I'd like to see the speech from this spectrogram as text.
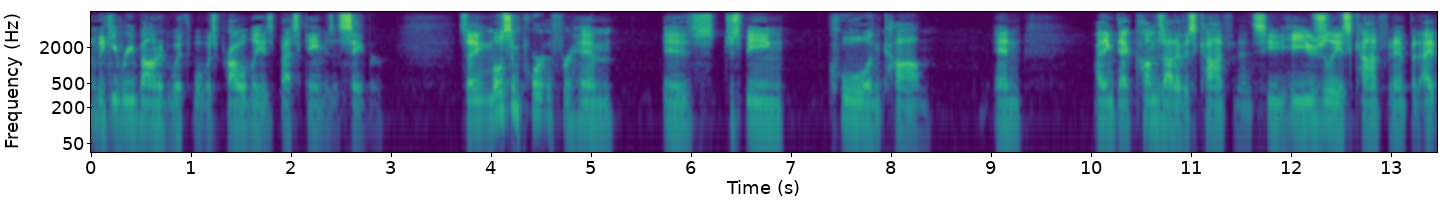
I think he rebounded with what was probably his best game as a Sabre. So I think most important for him is just being cool and calm. And I think that comes out of his confidence. He he usually is confident, but I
